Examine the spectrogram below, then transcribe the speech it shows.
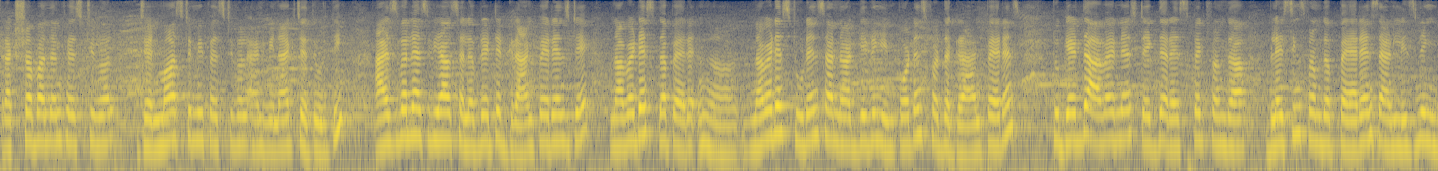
Raksha Bandhan festival, Janmashtami festival and Vinayak Chaturthi as well as we have celebrated grandparents day. Nowadays the parent, uh, nowadays students are not giving importance for the grandparents to get the awareness, take the respect from the blessings from the parents and listening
